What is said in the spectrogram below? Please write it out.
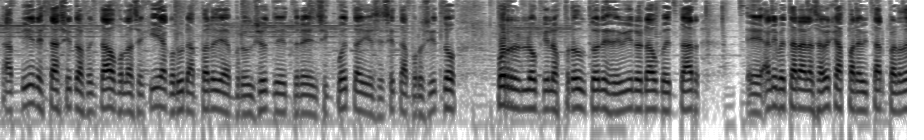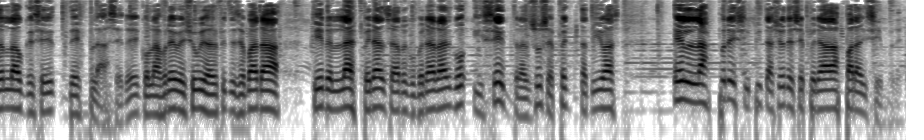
también está siendo afectado por la sequía con una pérdida de producción de entre el 50 y el 60%, por lo que los productores debieron aumentar eh, alimentar a las abejas para evitar perderla o que se desplacen. ¿eh? Con las breves lluvias del fin de semana tienen la esperanza de recuperar algo y centran sus expectativas en las precipitaciones esperadas para diciembre.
